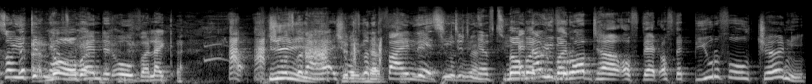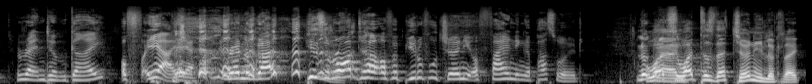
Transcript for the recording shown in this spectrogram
So you didn't No, have to hand it over, like she was gonna, ha- she was gonna have to. find it. Yes, She he didn't have to. No, and but- now you've but- robbed her of that of that beautiful journey Random guy. of yeah yeah, yeah. random guy. He's robbed her of a beautiful journey of finding a password. Look, What's, man, what does that journey look like?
